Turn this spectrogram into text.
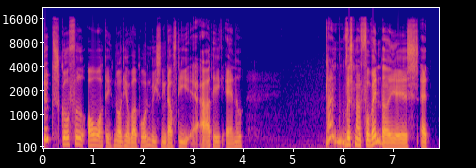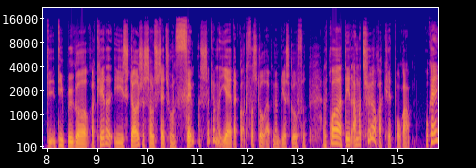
dybt skuffet over det, når de har været på rundvisning, der fordi er det ikke andet. Nej, hvis man forventer, øh, at de bygger raketter i størrelse som Saturn 5, så kan man ja da godt forstå, at man bliver skuffet. Altså prøv at det er et amatørraketprogram, okay?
